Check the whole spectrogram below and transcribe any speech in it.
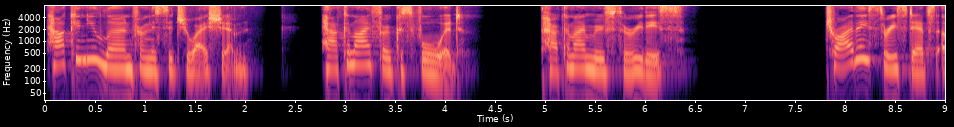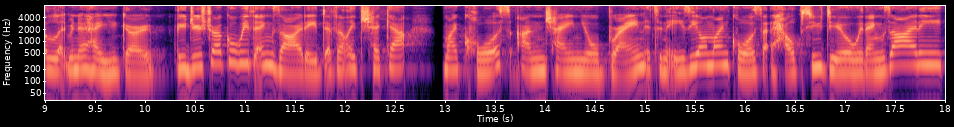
How can you learn from this situation? How can I focus forward? How can I move through this? Try these three steps and let me know how you go. If you do struggle with anxiety, definitely check out my course, Unchain Your Brain. It's an easy online course that helps you deal with anxiety,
